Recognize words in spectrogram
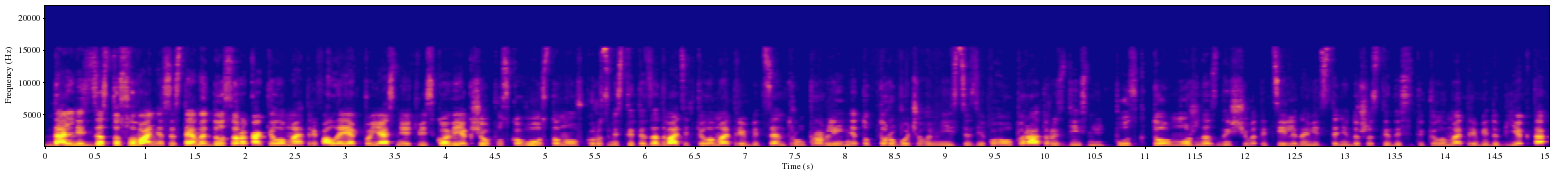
Дальність застосування системи до 40 км, але як пояснюють військові, якщо пускову установку розмістити за 20 км від центру управління, тобто робочого місця, з якого оператори здійснюють пуск, то можна знищувати цілі на відстані до 60 км від об'єкта,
